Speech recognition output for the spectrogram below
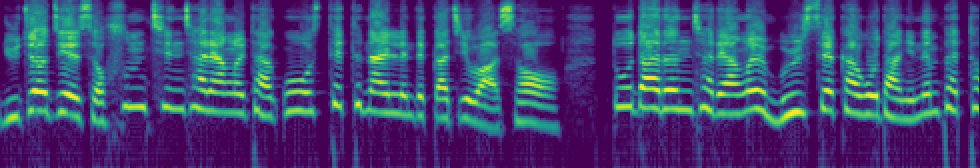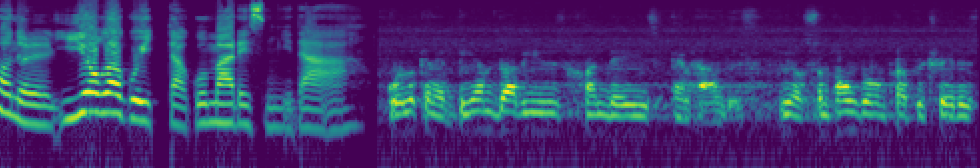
뉴저지에서 훔친 차량을 타고 스테튼 아일랜드까지 와서 또 다른 차량을 물색하고 다니는 패턴을 이어가고 있다고 말했습니다. We're looking at BMWs, Hyundais, and Hondas. You know, some homegrown perpetrators,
